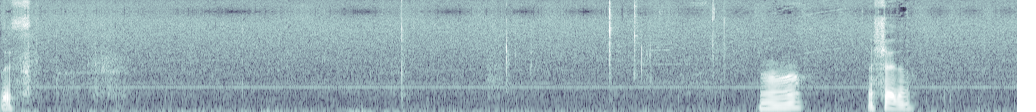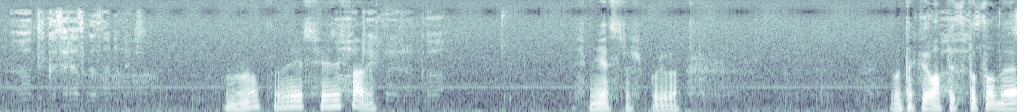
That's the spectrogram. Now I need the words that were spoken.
to jest. No. Jeszcze jeden. No, tylko teraz go znaleźć. No, to jest się zniszczony. mnie nie strasz, kurwa. Mam takie łapy spocone.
